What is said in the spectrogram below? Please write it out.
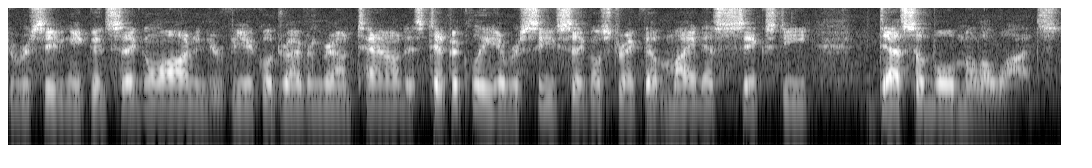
you're receiving a good signal on in your vehicle driving around town is typically a received signal strength of minus 60 decibel milliwatts.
